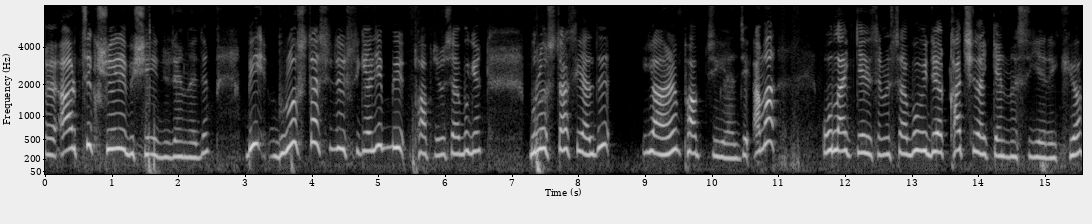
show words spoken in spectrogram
e, artık şöyle bir şey düzenledim. Bir Brawl Stars videosu bir PUBG. Mesela bugün Brawl geldi. Yarın PUBG gelecek. Ama o like gelirse mesela bu videoya kaç like gelmesi gerekiyor?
